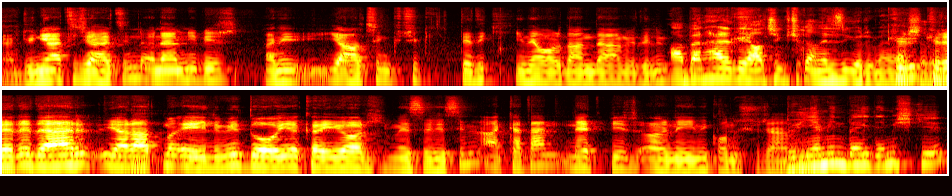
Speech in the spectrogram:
yani dünya ticaretinin önemli bir hani Yalçın Küçük dedik yine oradan devam edelim. Abi ben her yerde Yalçın Küçük analizi görmeye Kü- başladım. kürede değer yaratma eğilimi doğuya kayıyor meselesinin hakikaten net bir örneğini konuşacağız. Bünyamin Bey demiş ki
